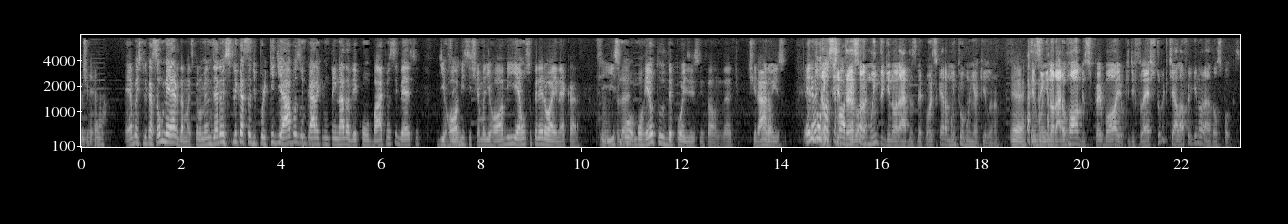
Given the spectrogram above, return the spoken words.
Tipo, yeah. É é uma explicação merda, mas pelo menos era uma explicação de por que diabos um cara que não tem nada a ver com o Batman se veste de Robin, se chama de Robin e é um super-herói, né, cara? Sim, e isso morreu tudo depois disso, então, né? Tipo, tiraram isso. Ele voltou a ser Robin agora. foram muito ignorados depois, porque era muito ruim aquilo, né? É, Eles ignoraram o Robin, o Superboy, o Kid Flash, tudo que tinha lá foi ignorado aos poucos.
